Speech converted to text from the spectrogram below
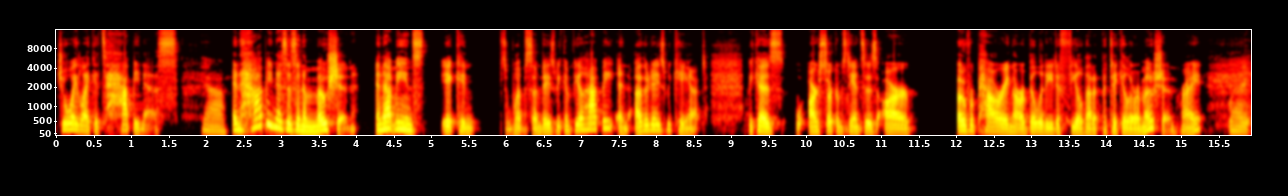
joy like it's happiness. Yeah. And happiness is an emotion. And that means it can some days we can feel happy and other days we can't because our circumstances are overpowering our ability to feel that a particular emotion, right? Right.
